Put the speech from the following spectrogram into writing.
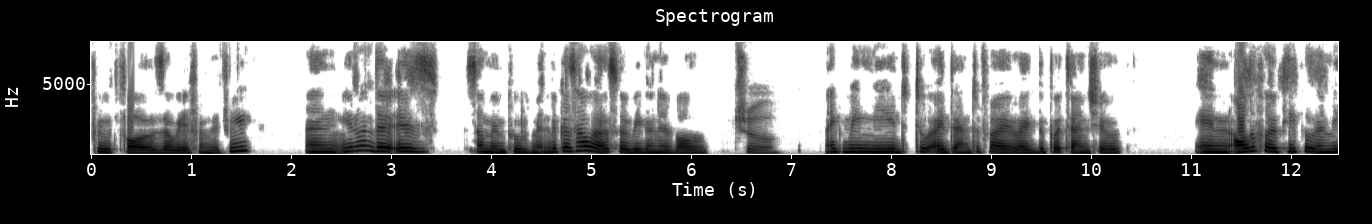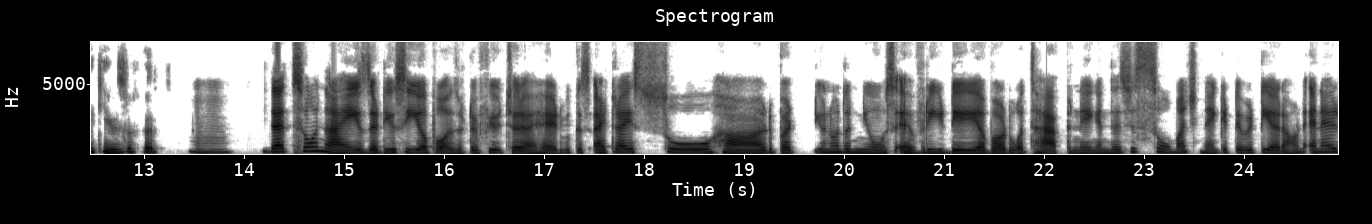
fruit falls away from the tree, and you know there is some improvement because how else are we going to evolve? True. Like we need to identify like the potential in all of our people and make use of it Mhm. That's so nice that you see a positive future ahead because I try so hard, but you know, the news every day about what's happening, and there's just so much negativity around. And I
